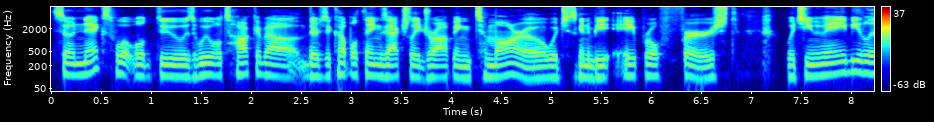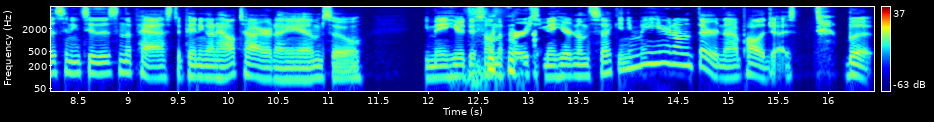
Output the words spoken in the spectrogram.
So next what we'll do is we will talk about there's a couple things actually dropping tomorrow, which is going to be April 1st, which you may be listening to this in the past depending on how tired I am. So you may hear this on the first, you may hear it on the second, you may hear it on the third, and I apologize. But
